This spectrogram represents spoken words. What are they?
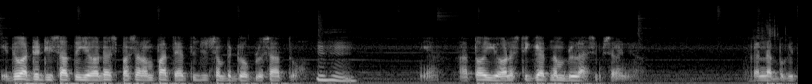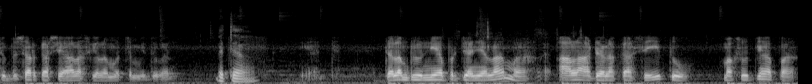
Itu ada di 1 Yohanes pasal 4 ayat 7 sampai 21 Mhm. ya atau Yohanes 3 ayat 16 misalnya. Karena begitu besar kasih Allah segala macam itu kan. betul, Ya. Dalam dunia perjanjian lama, Allah adalah kasih itu. Maksudnya apa?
